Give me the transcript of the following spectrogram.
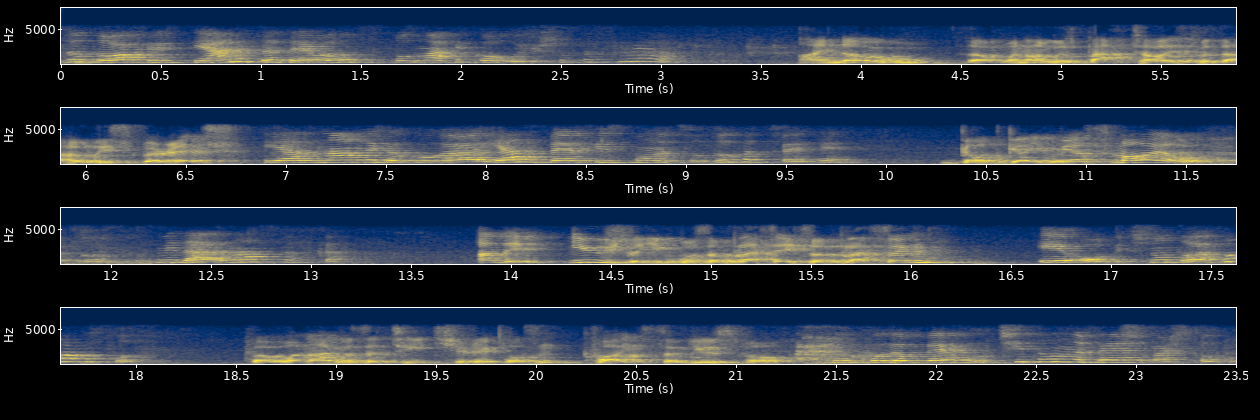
Затоа христијаните треба да се познати како луѓе што се смеат. I know that when I was baptized with the Holy Spirit, И Јас знам дека кога јас бев исполнет со Духот Свети, God gave me a smile. Господ ми даде насмевка. And it usually was a bless- it's a blessing, И обично тоа е благослов. but when I was a teacher, it wasn't quite so useful. Но кога бев учител не беше баш толку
